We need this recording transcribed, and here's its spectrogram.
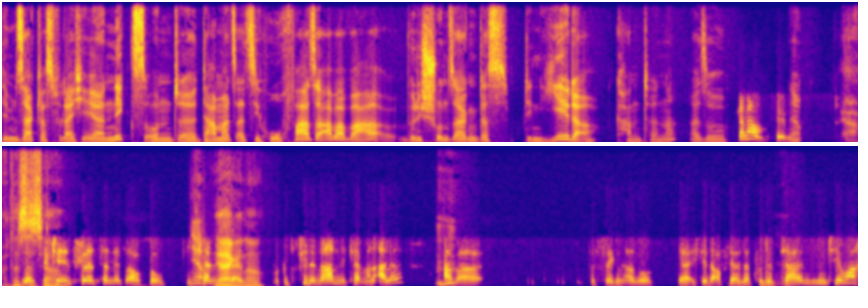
dem sagt das vielleicht eher nix. Und äh, damals, als die Hochphase aber war, würde ich schon sagen, dass den jeder kannte. Ne? Also Genau, eben. Ja. Ja, aber das Das ist ja. den Influencern jetzt auch so. Die Ja. kennen, Ja, genau. Es gibt viele Namen, die kennt man alle, Mhm. aber deswegen, also, ja, ich sehe da auch wieder sehr Potenzial in diesem Thema.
